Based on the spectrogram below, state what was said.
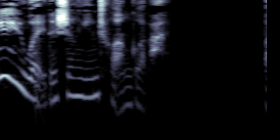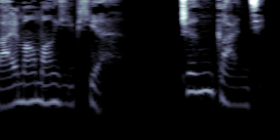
玉伟的声音传过来：“白茫茫一片。”真干净。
